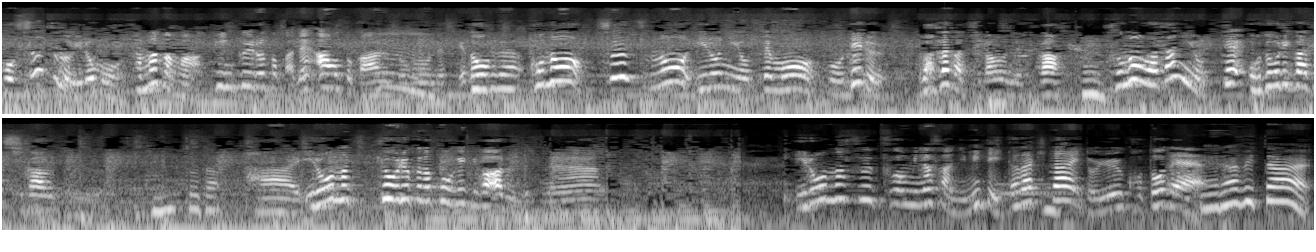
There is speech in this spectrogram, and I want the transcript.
こうスーツの色も様々、ピンク色とかね、青とかあると思うんですけど、うんこのスーツの色によっても、こう出る技が違うんですが、うんその技によって踊りが違うという。本当だ。はい。いろんな強力な攻撃があるんですね。いろんなスーツを皆さんに見ていただきたいということで、選びたい。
